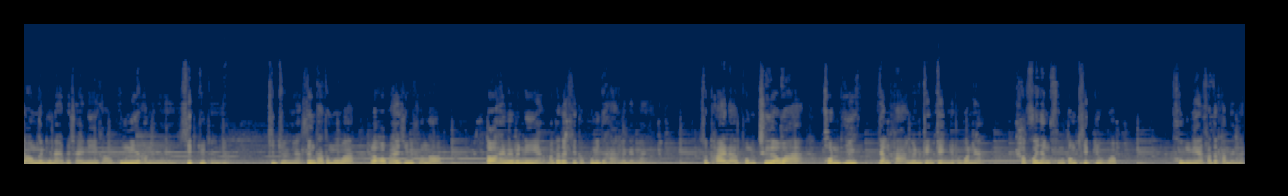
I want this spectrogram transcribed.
จะเอาเงินที่ไหนไปใช้หนี้เขาพรุ่งนี้จะทำยังไง คิดอยู่อย่างเงี้ย คิดอยู่อย่างเงี้ย ซึ่งถ้าสมมุติว่าเราออกไปใช้ชีวิตข้างนอก ต่อให้ไม่เป็นหนี้อะมันก็จะคิดว่าพรุ่งนี้จะหาเงินยังไง สุดท้ายแล้วผมเชื่อว่าคนที่ ยังหาเงินเก่งๆอยู่ทุกวันเนี้ยเขาก็ยังคงต้องคิดอยู่ว่าพรุ่งนี้เขาจะทำยังไง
